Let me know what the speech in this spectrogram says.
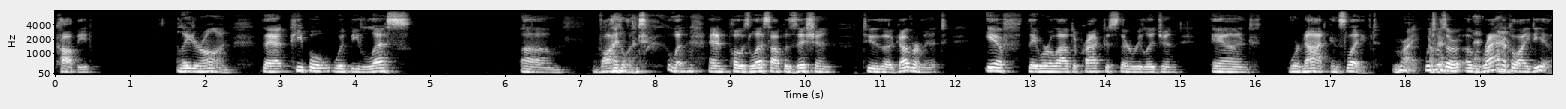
copied later on, that people would be less um, violent Mhm. and pose less opposition to the government if they were allowed to practice their religion and were not enslaved, Right. which okay. was a, a radical idea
